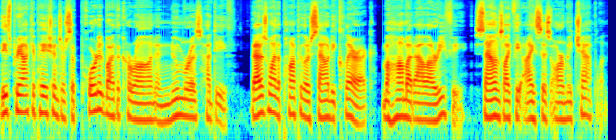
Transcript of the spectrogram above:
These preoccupations are supported by the Quran and numerous hadith, that is why the popular Saudi cleric, Muhammad al Arifi, sounds like the ISIS army chaplain.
